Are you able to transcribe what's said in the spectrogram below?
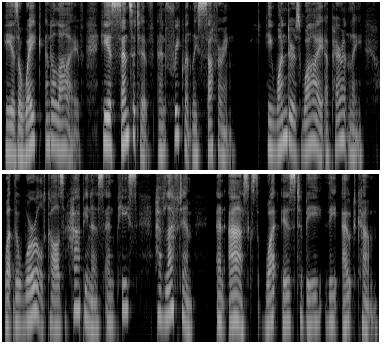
He is awake and alive. He is sensitive and frequently suffering. He wonders why, apparently, what the world calls happiness and peace have left him and asks what is to be the outcome.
